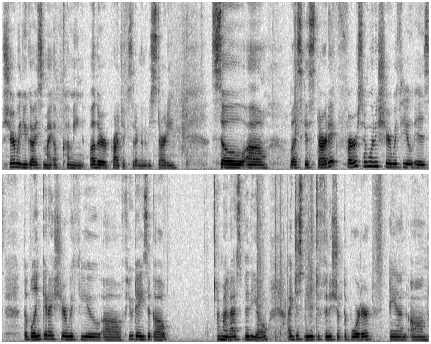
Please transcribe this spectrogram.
share with you guys my upcoming other projects that I'm going to be starting. So uh, let's get started. First I want to share with you is the blanket I shared with you uh, a few days ago in my last video. I just needed to finish up the border and um,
